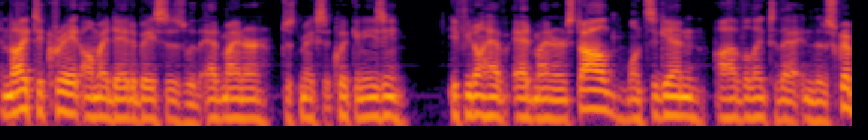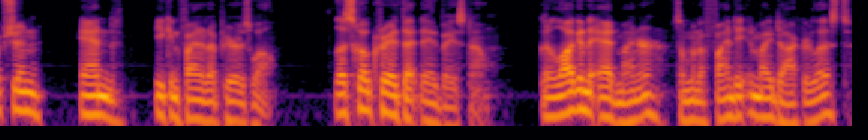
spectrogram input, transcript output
And I like to create all my databases with Adminer, just makes it quick and easy. If you don't have Adminer installed, once again, I'll have a link to that in the description, and you can find it up here as well. Let's go create that database now. I'm going to log into Adminer, so I'm going to find it in my Docker list.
